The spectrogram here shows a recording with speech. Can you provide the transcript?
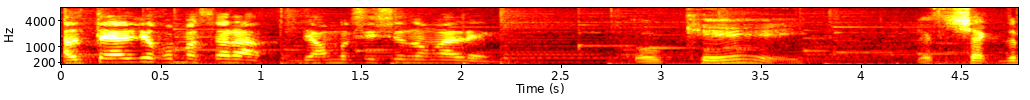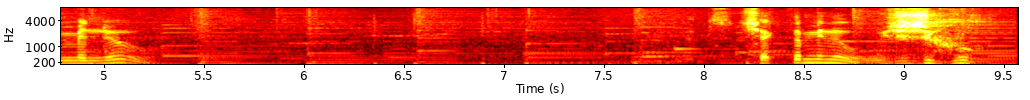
I'll tell you kung masarap. Hindi ako magsisinungaling. Okay. Let's check the menu. Let's check the menu.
